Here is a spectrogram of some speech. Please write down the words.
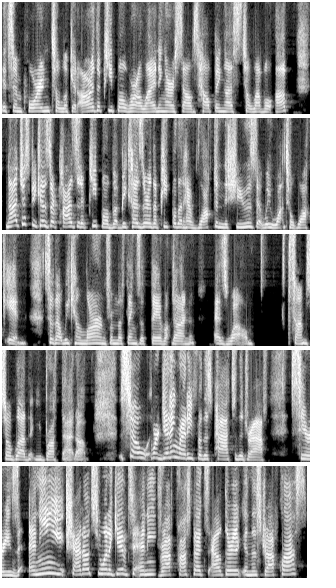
it's important to look at are the people we're aligning ourselves helping us to level up, not just because they're positive people, but because because they're the people that have walked in the shoes that we want to walk in so that we can learn from the things that they've done as well. So I'm so glad that you brought that up. So we're getting ready for this path to the draft series. Any shout outs you want to give to any draft prospects out there in this draft class?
